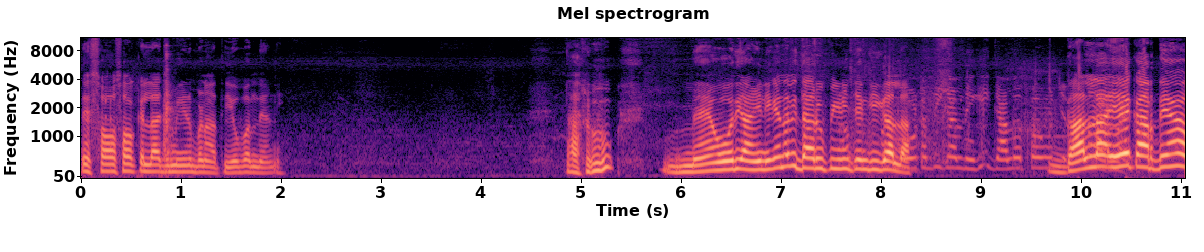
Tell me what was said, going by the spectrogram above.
ਤੇ 100 100 ਕਿੱਲਾ ਜ਼ਮੀਨ ਬਣਾਤੀ ਉਹ ਬੰਦਿਆਂ ਨੇ। ਦਾਰੂ ਮੈਂ ਉਹਦੀ ਆਈ ਨਹੀਂ ਕਹਿੰਦਾ ਵੀ ਦਾਰੂ ਪੀਣੀ ਚੰਗੀ ਗੱਲ ਆ। ਗੱਲ ਇਹ ਕਰਦੇ ਆ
